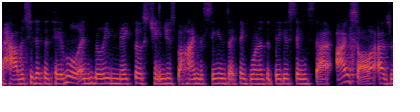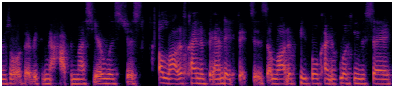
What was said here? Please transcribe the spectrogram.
have a seat at the table and really make those changes behind the scenes. I think one of the biggest things that I saw as a result of everything that happened last year was just a lot of kind of band-aid fixes, a lot of people kind of looking to say,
